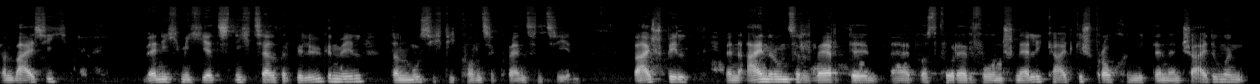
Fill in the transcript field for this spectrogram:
dann weiß ich, wenn ich mich jetzt nicht selber belügen will, dann muss ich die Konsequenzen ziehen. Beispiel, wenn einer unserer Werte, äh, du hast vorher von Schnelligkeit gesprochen mit den Entscheidungen,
